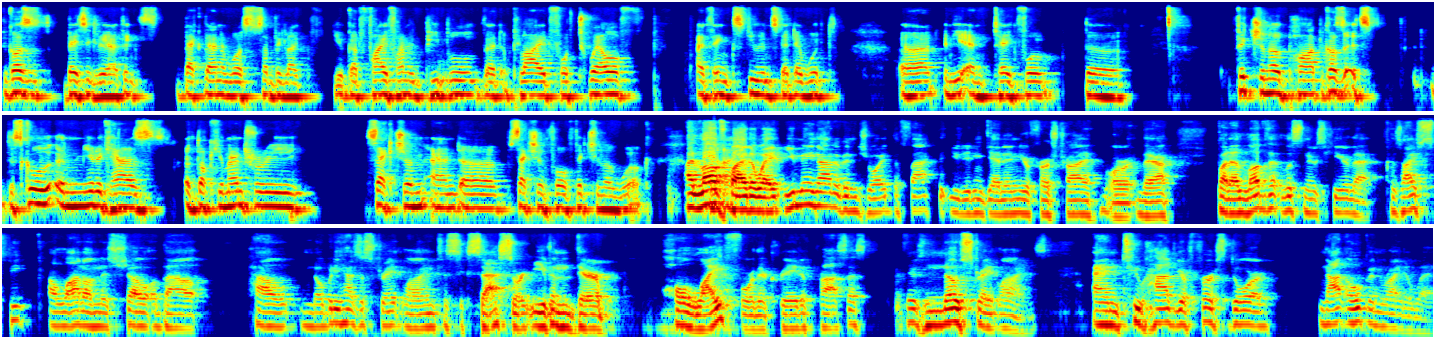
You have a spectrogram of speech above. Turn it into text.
because basically I think back then it was something like you got 500 people that applied for 12, I think, students that they would uh, in the end take for the fictional part because it's the school in Munich has a documentary section and a section for fictional work. I love, uh, by the way, you may not have enjoyed the fact that you didn't get in your first try or there, but I love that listeners hear that because I speak a lot on this show about how nobody has a straight line to success or even their whole life or their creative process. There's no straight lines. And to have your first door not open right away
